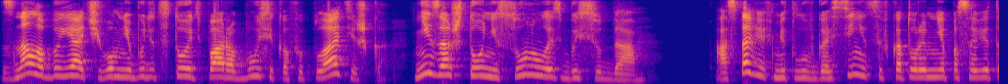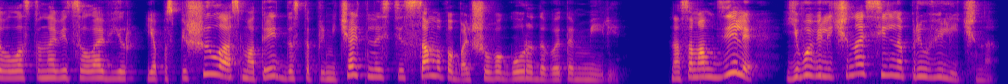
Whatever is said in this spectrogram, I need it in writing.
Знала бы я, чего мне будет стоить пара бусиков и платьишко, ни за что не сунулась бы сюда. Оставив метлу в гостинице, в которой мне посоветовал остановиться лавир, я поспешила осмотреть достопримечательности самого большого города в этом мире. На самом деле его величина сильно преувеличена.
